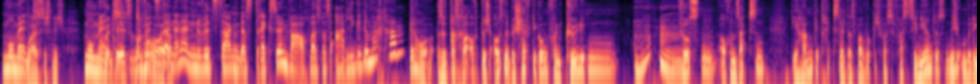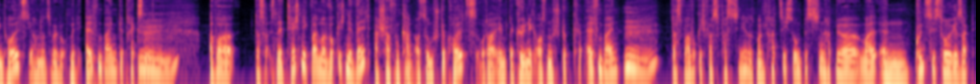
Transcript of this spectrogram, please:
Moment. Weiß ich nicht. Moment. Jetzt du willst da, nein, nein, du willst sagen, das Drechseln war auch was, was Adlige gemacht haben? Genau. Also das Ach. war auch durchaus eine Beschäftigung von Königen, mm. Fürsten, auch in Sachsen. Die haben gedrechselt. Das war wirklich was Faszinierendes. Nicht unbedingt Holz. Die haben dann zum Beispiel auch mit Elfenbein gedrechselt. Mm. Aber das ist eine Technik, weil man wirklich eine Welt erschaffen kann aus so einem Stück Holz oder eben der König aus einem Stück Elfenbein. Mhm. Das war wirklich was Faszinierendes. Man hat sich so ein bisschen, hat mir mal ein Kunsthistoriker gesagt,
